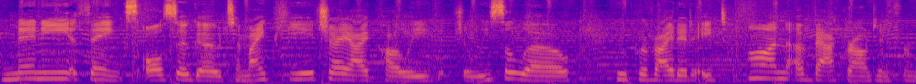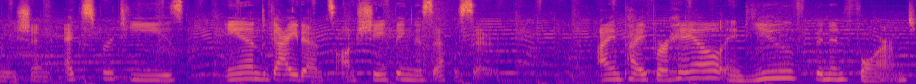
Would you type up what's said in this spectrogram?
Many thanks also go to my PHII colleague, Jaleesa Lowe, who provided a ton of background information, expertise, and guidance on shaping this episode. I'm Piper Hale, and you've been informed.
